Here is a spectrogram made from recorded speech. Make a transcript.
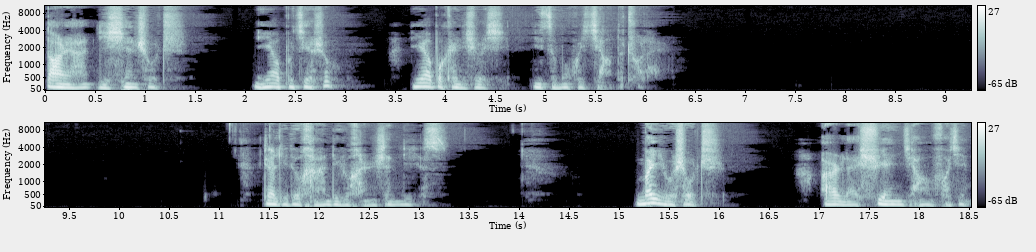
当然，你先受持，你要不接受，你要不肯学习，你怎么会讲得出来？这里头含的有很深的意思。没有受持，而来宣讲佛经，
